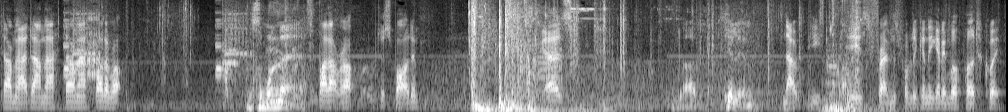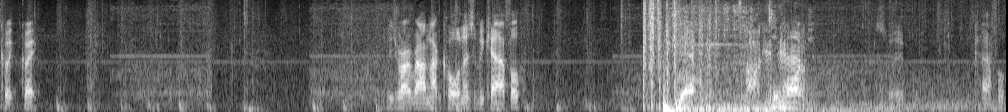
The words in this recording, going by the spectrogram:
Down there, down there, down there. By the rock. There's someone there. By that rock. Just spotted him. Yes. Lad, kill him. No, he's, his friend's probably gonna get him up. Hood. Quick, quick, quick. He's right round that corner, so be careful. Yep. Target Team down. Sweet. Careful.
